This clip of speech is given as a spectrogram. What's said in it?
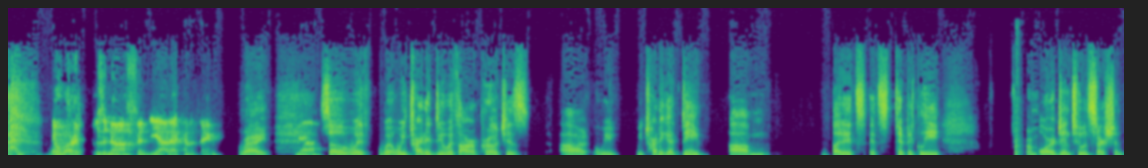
no right. pressure is enough and yeah, that kind of thing. Right. Yeah. So with what we try to do with our approach is uh we we try to get deep. Um but it's it's typically from origin to insertion.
